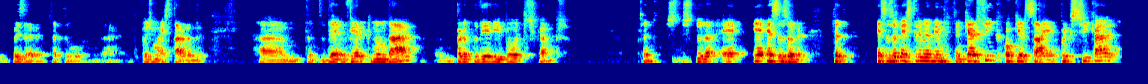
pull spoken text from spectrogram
depois, eh, portanto, ah, depois mais tarde, ver que não dá, para poder ir para outros campos. Portanto, estuda, é, é essa zona. Portanto, essa zona é extremamente importante, quer fique ou quer saia, porque se ficar,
